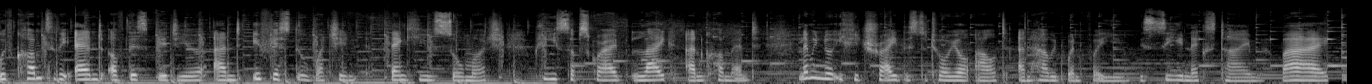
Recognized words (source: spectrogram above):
We've come to the end of this video. And if you're still watching thank you so much. Please subscribe like and comment. Let me know if you tried this tutorial out and how it went for you. See you next time. Bye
